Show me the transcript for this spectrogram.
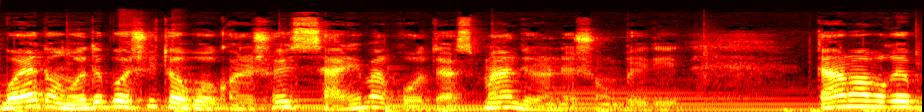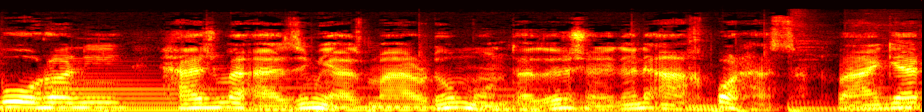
باید آماده باشید تا واکنش های سریع و قدرتمندی را نشون بدید. در مواقع بحرانی حجم عظیمی از مردم منتظر شنیدن اخبار هستند و اگر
